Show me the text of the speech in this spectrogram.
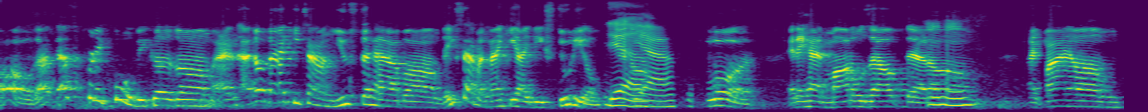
Oh, that, that's pretty cool because um I, I know Nike Town used to have um they used to have a Nike ID studio. Yeah. Yeah. floor, and they had models out that Mm-hmm. um, like my um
